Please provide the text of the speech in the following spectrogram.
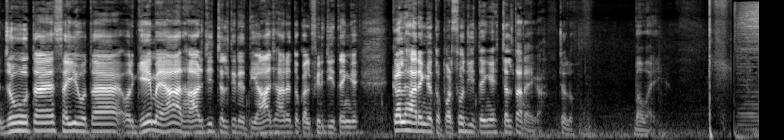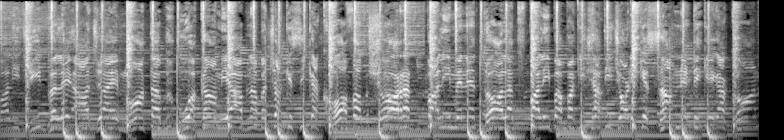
जो होता है, सही होता है और गेम है यार, हार जीत चलती रहती है। आज हारे तो कल फिर जीतेंगे, कल हारेंगे तो परसों जीतेंगे, चलता रहेगा। चलो बाय वाली जीत भले आ जाए, मौत अब हुआ कामयाब, ना बचा किसी का खौफ अब। शोहरत पाली मैंने, दौलत पाली, पापा की छाती चौड़ी के सामने टिकेगा कौन?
